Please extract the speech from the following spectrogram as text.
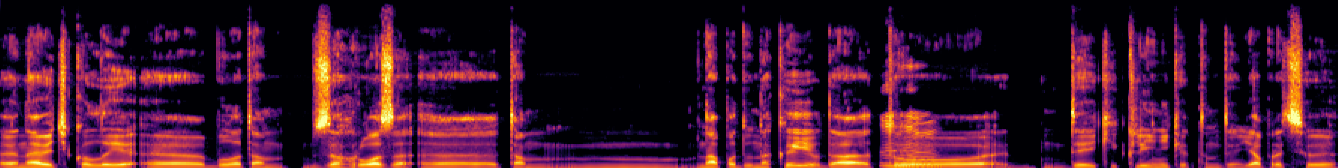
Е, Навіть коли е, була там загроза е, там, нападу на Київ, да, то деякі клініки, там, де я працюю,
